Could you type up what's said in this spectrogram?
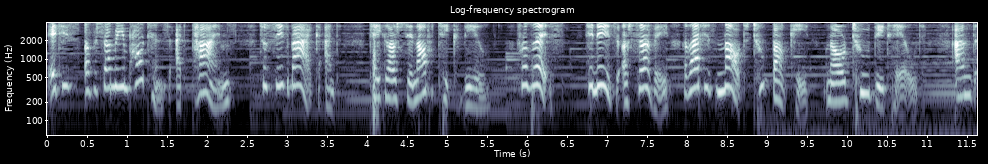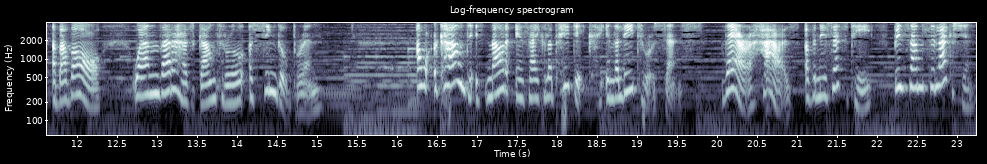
it is of some importance at times to sit back and take a synoptic view. For this, he needs a survey that is not too bulky nor too detailed, and above all, one that has gone through a single brain. Account is not encyclopedic in the literal sense. There has, of necessity, been some selection,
